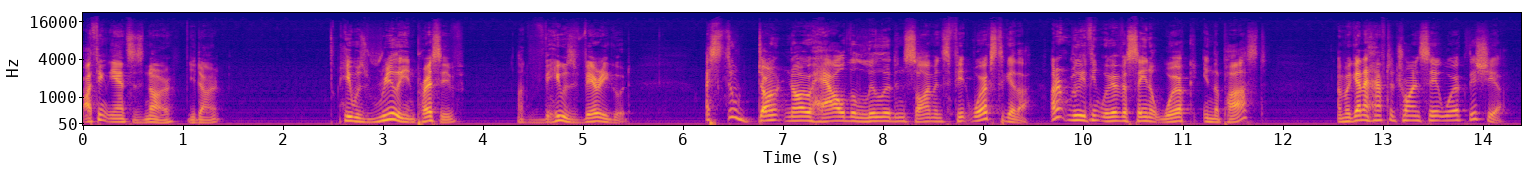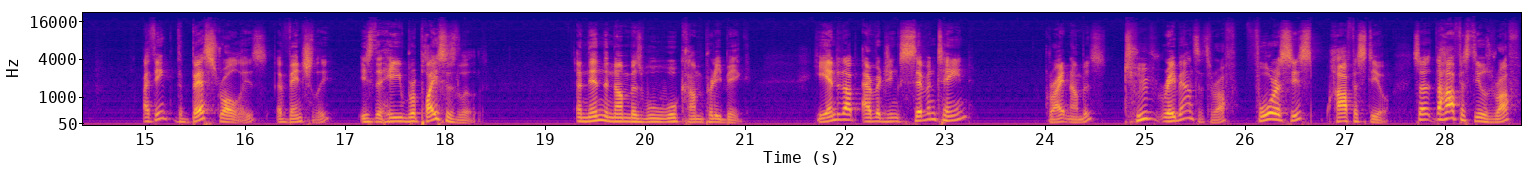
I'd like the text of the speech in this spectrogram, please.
I think the answer is no, you don't. He was really impressive. Like he was very good. I still don't know how the Lillard and Simons fit works together. I don't really think we've ever seen it work in the past. And we're going to have to try and see it work this year. I think the best role is, eventually, is that he replaces Lillard. And then the numbers will, will come pretty big. He ended up averaging 17, great numbers, two rebounds, that's rough, four assists, half a steal. So the half a steal's rough.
